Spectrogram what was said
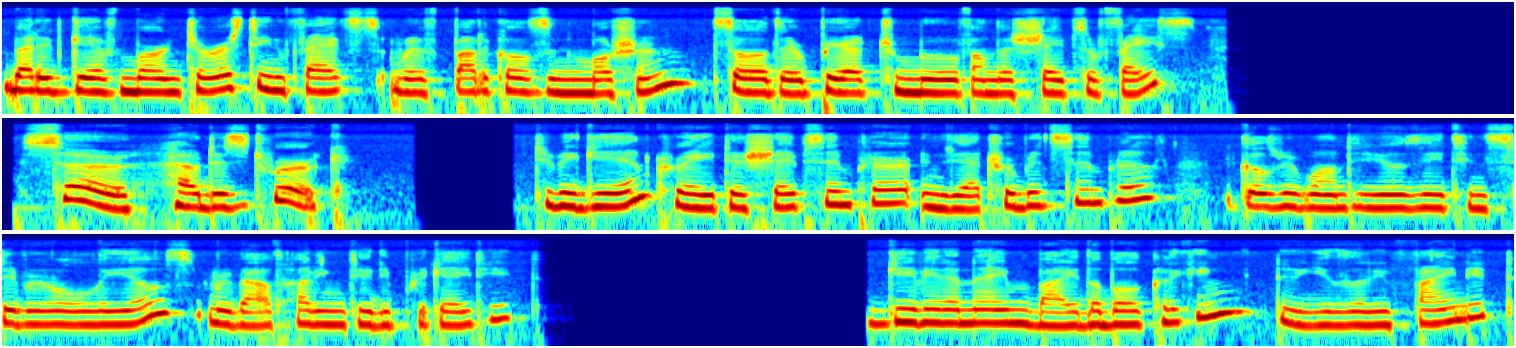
but it gives more interesting effects with particles in motion, so they appear to move on the shape surface. So, how does it work? To begin, create a shape sampler in the attribute sampler because we want to use it in several layers without having to duplicate it. Give it a name by double-clicking to easily find it.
